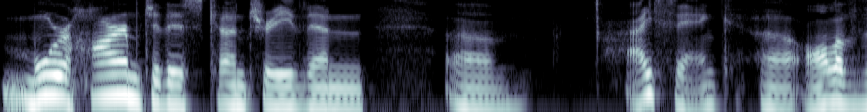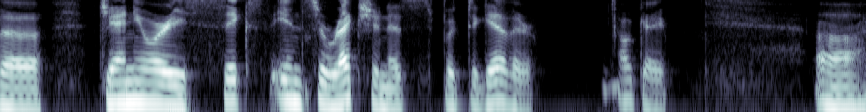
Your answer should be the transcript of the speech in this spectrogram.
more harm to this country than um, I think uh, all of the January 6th insurrectionists put together. Okay. Uh,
